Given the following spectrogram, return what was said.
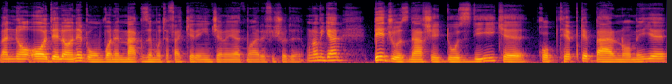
و ناعادلانه به عنوان مغز متفکر این جنایت معرفی شده. اونا میگن بجز نقشه دزدی که خب طبق برنامه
